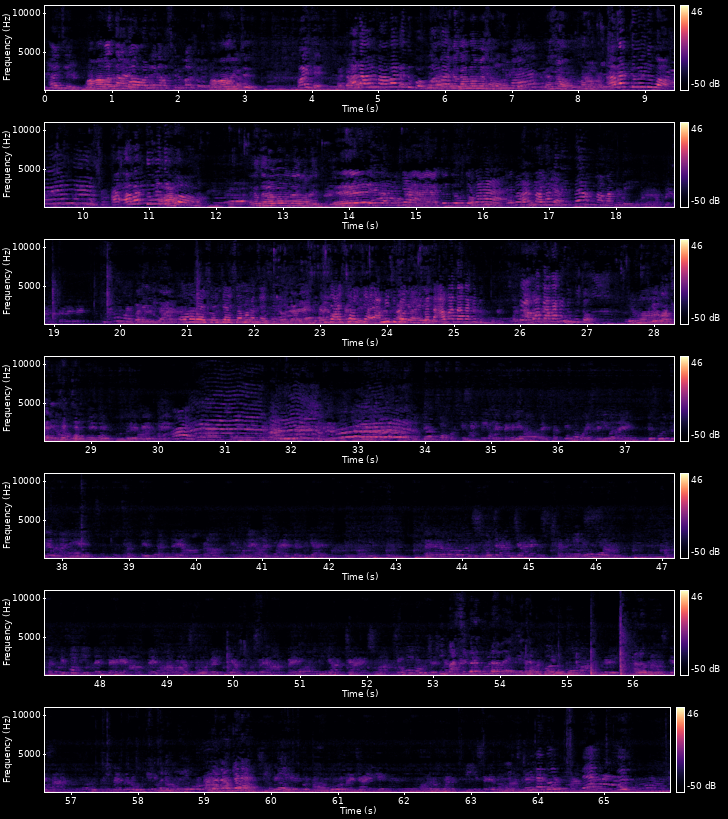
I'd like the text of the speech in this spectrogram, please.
এই যে মামা তোমার বলছে। দাদা অনেক আশীর্বাদ করে। মামা হয়েছে কইতে আরে আমি মামাকে আবার তুমি দেবো। আবার তুমি দেবো। আমি দিব তো তো আবার দাদাকে দিব। আবার দাদাকে দিব তো। छत्तीस का नया आंकड़ा इन्होंने आज कायम कर दिया है। अब तक किसी टीम ने पहले हाफ़ में इतना इलाहाबाद स्कोर नहीं किया दूसरे हाफ़ में क्या जायंट्स वापसी की कोशिश के साथ उनकी नज़र होगी। तो में जाएँगे। और उधर तीसरे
